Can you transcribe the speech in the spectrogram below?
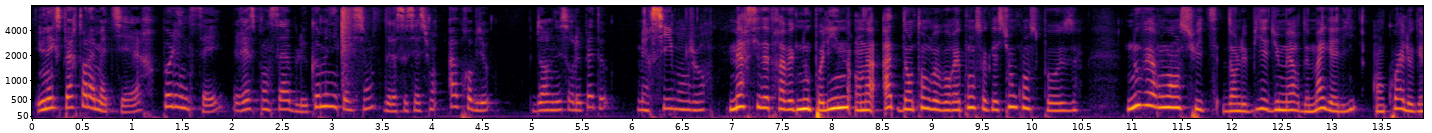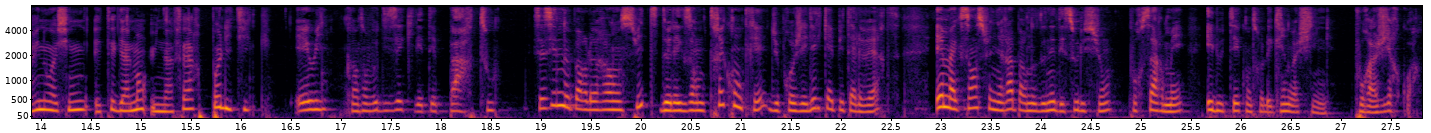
une experte en la matière, Pauline Sey, responsable communication de l'association Aprobio. Bienvenue sur le plateau. Merci, bonjour. Merci d'être avec nous, Pauline. On a hâte d'entendre vos réponses aux questions qu'on se pose. Nous verrons ensuite, dans le billet d'humeur de Magali, en quoi le greenwashing est également une affaire politique. Et oui, quand on vous disait qu'il était partout. Cécile nous parlera ensuite de l'exemple très concret du projet Lille Capitale Verte, et Maxence finira par nous donner des solutions pour s'armer et lutter contre le greenwashing. Pour agir, quoi.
